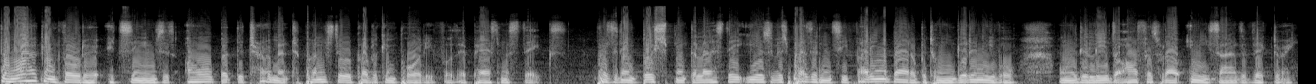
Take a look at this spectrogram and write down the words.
The American voter, it seems, is all but determined to punish the Republican Party for their past mistakes. President Bush spent the last eight years of his presidency fighting the battle between good and evil, only to leave the office without any signs of victory.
